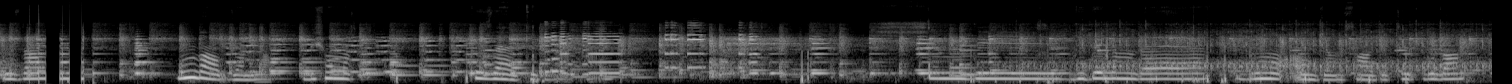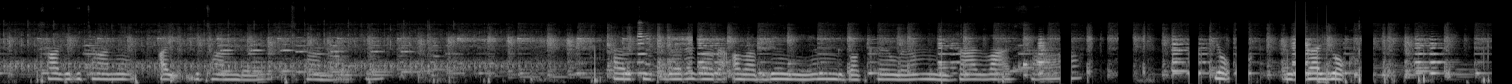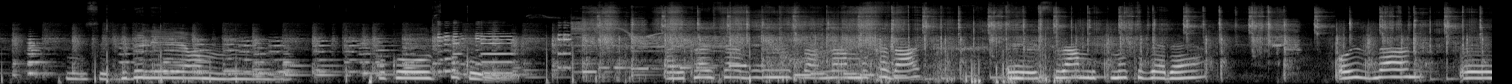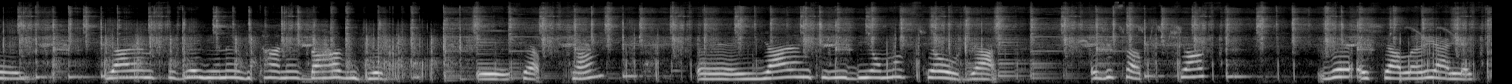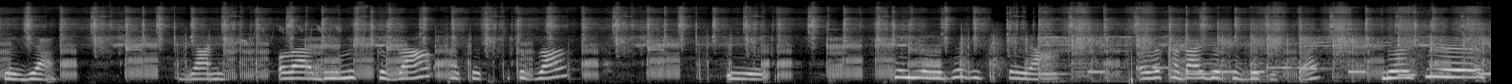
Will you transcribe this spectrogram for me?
Yüzden bunu da alacağım ya. Bir şey olmaz. Kız erkek. Şimdi gidelim de bunu alacağım sadece. Tek buradan sadece bir tane ay bir tane değil iki tane alacağım. Erkeklere göre alabilir miyim? Bir bakalım. Güzel varsa. Yok. Güzel yok. Neyse gidelim. Fokus fokus. Arkadaşlar benim benden bu kadar. Ee, sürem bitmek üzere. O yüzden e, yarın size yeni bir tane daha video e, şey yapacağım. E, yarınki videomuz şey olacak. Evi satacağız ve eşyaları yerleştireceğiz. Yani o verdiğimiz kıza, paketçi kıza e, şey yarayacağız işte ya. Eve kadar götürecek işte. Görüşürüz.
